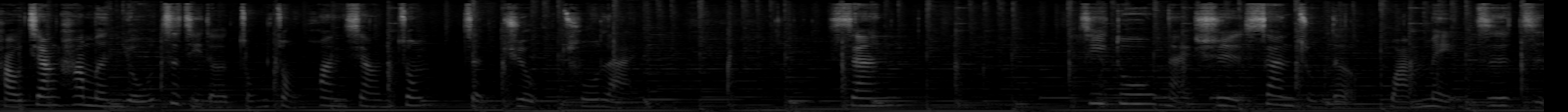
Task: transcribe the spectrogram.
好将他们由自己的种种幻象中拯救出来。三，基督乃是上主的完美之子，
